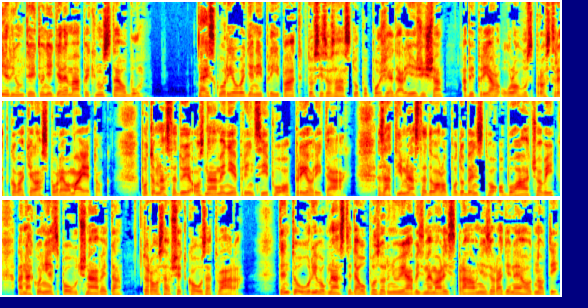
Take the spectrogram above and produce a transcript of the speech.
Evangelium tejto nedele má peknú stavbu. Najskôr je uvedený prípad, kto si zo zástupu požiadal Ježiša, aby prijal úlohu sprostredkovateľa v spore o majetok. Potom nasleduje oznámenie princípu o prioritách. Za tým nasledovalo podobenstvo o boháčovi a nakoniec poučná veta, ktorou sa všetko uzatvára. Tento úryvok nás teda upozorňuje, aby sme mali správne zoradené hodnoty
